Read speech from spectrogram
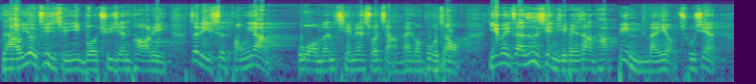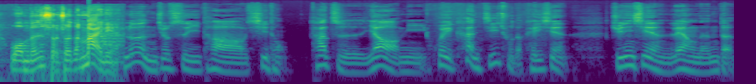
然后又进行一波区间套利。这里是同样我们前面所讲那个步骤，因为在日线级别上它并没有出现我们所说的卖点。论就是一套系统，它只要你会看基础的 K 线、均线、量能等。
